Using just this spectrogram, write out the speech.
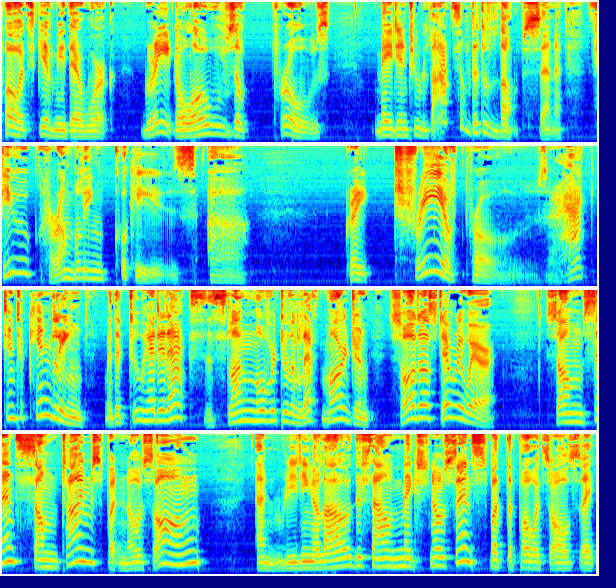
poets give me their work. Great loaves of prose made into lots of little lumps and a few crumbling cookies. A great tree of prose hacked into kindling with a two-headed axe slung over to the left margin, sawdust everywhere. Some sense sometimes, but no song. And reading aloud, the sound makes no sense, but the poets all say,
